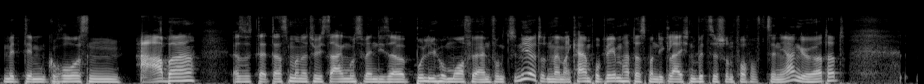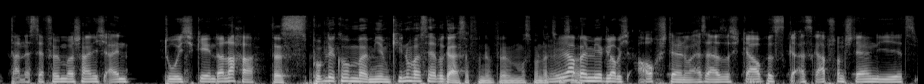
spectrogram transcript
Mit dem großen Aber. Also, dass man natürlich sagen muss, wenn dieser Bully-Humor für einen funktioniert und wenn man kein Problem hat, dass man die gleichen Witze schon vor 15 Jahren gehört hat, dann ist der Film wahrscheinlich ein durchgehender Lacher. Das Publikum bei mir im Kino war sehr begeistert von dem Film, muss man dazu ja, sagen. bei mir glaube ich auch stellenweise. Also ich glaube, es, es gab schon Stellen, die jetzt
